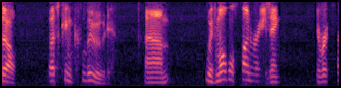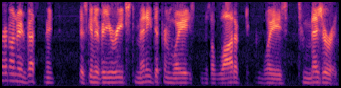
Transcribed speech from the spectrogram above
So let's conclude. Um, with mobile fundraising, the return on investment is going to be reached many different ways. There's a lot of different ways to measure it.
